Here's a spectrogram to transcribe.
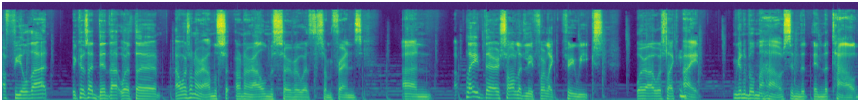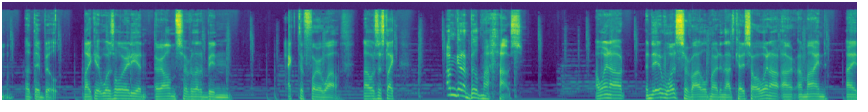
I feel that because I did that with uh I was on a Realms on a Realms server with some friends and I played there solidly for like three weeks where I was like, alright, I'm gonna build my house in the in the town that they built. Like it was already an, a Realm server that had been active for a while. And I was just like, I'm gonna build my house. I went out and it was survival mode in that case, so I went out I, I mined, I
